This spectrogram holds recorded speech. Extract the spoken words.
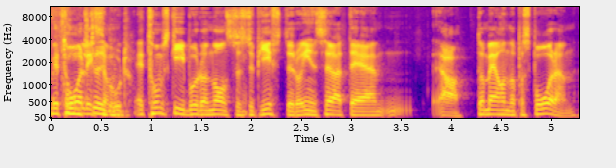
Med tomt skrivbord. Ett tomt skrivbord och nonsensuppgifter och inser att det ja, de är honom på spåren.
